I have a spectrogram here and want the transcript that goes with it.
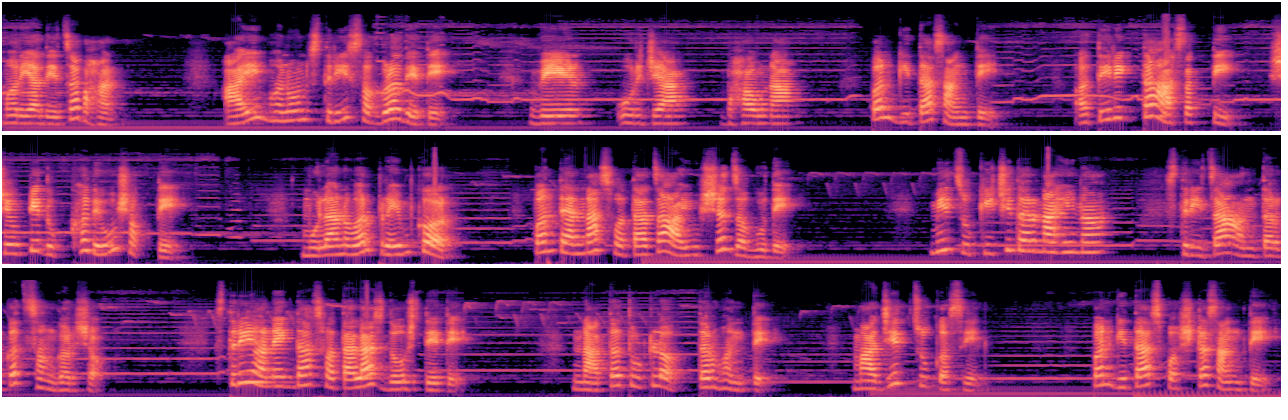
मर्यादेचं भान. आई म्हणून स्त्री सगळं देते. वेळ ऊर्जा भावना. पण गीता सांगते अतिरिक्त आसक्ती शेवटी दुःख देऊ शकते. मुलांवर प्रेम कर पण त्यांना स्वतःचं आयुष्य जगू दे. मी चुकीची तर नाही ना? स्त्रीचा अंतर्गत संघर्ष. स्त्री अनेकदा स्वतःलाच दोष देते. नातं तुटलं तर म्हणते माझीच चूक असेल. पण गीता स्पष्ट सांगते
